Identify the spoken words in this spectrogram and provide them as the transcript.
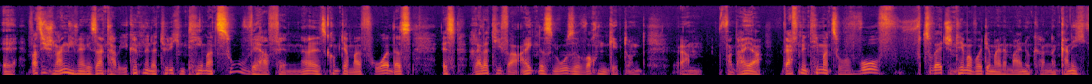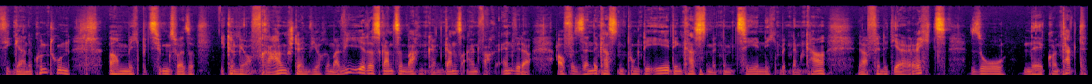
äh, was ich schon lange nicht mehr gesagt habe, ihr könnt mir natürlich ein Thema zuwerfen. Ne? Es kommt ja mal vor, dass es relativ ereignislose Wochen gibt und ähm, von daher, werft mir ein Thema zu. Wo, zu welchem Thema wollt ihr meine Meinung hören? Dann kann ich sie gerne kundtun. Ähm, mich, beziehungsweise, ihr könnt mir auch Fragen stellen, wie auch immer, wie ihr das Ganze machen könnt. Ganz einfach. Entweder auf sendekasten.de, den Kasten mit einem C, nicht mit einem K. Da findet ihr rechts so eine Kontakt-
